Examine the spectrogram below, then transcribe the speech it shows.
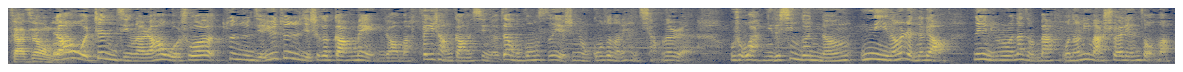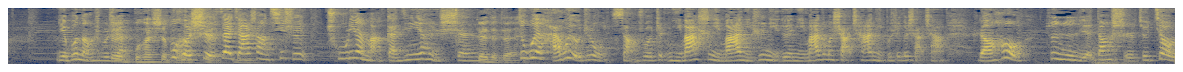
家教了。然后我震惊了，然后我说俊俊姐，因为俊俊姐是个刚妹，你知道吗？非常刚性的，在我们公司也是那种工作能力很强的人。我说哇，你的性格你能你能忍得了？那个女生说那怎么办？我能立马摔脸走吗？也不能，是不是？不合适，不合适。适。再加上其实初恋嘛，感情也很深，对对对就会还会有这种想说，这你妈是你妈，你是你，对你妈这么傻叉，你不是个傻叉。然后俊俊姐当时就叫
